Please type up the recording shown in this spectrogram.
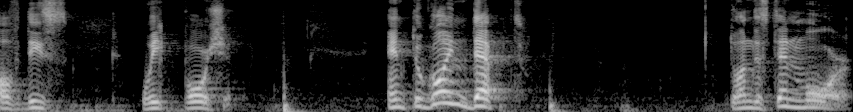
of this week portion. And to go in depth, to understand more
